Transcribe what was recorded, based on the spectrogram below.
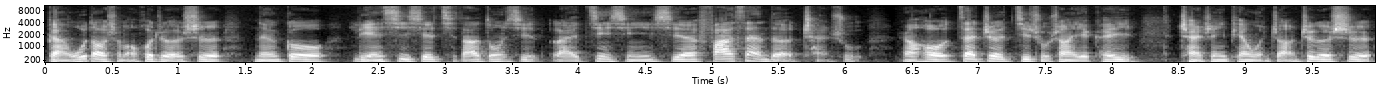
感悟到什么，或者是能够联系一些其他的东西来进行一些发散的阐述，然后在这基础上也可以产生一篇文章。这个是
